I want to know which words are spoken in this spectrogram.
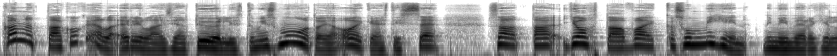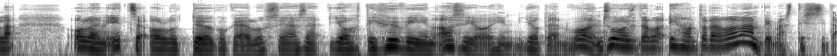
Kannattaa kokeilla erilaisia työllistymismuotoja. Oikeasti se saattaa johtaa vaikka sun mihin nimimerkillä. Olen itse ollut työkokeilussa ja se johti hyviin asioihin, joten voin suositella ihan todella lämpimästi sitä.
